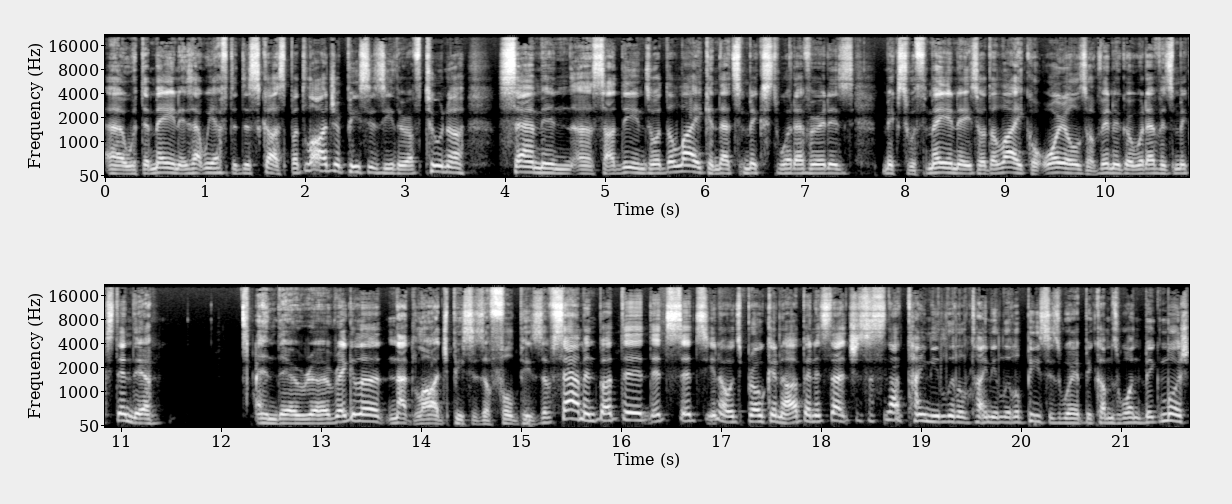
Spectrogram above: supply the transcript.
uh, with the mayonnaise that we have to discuss. But larger pieces, either of tuna, salmon, uh, sardines, or the like, and that's mixed whatever it is mixed with mayonnaise or the like, or oils or vinegar, whatever is mixed in there and they're uh, regular, not large pieces of full pieces of salmon, but it, it's it's you know it's broken up, and it's not just it's not tiny little tiny little pieces where it becomes one big mush.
